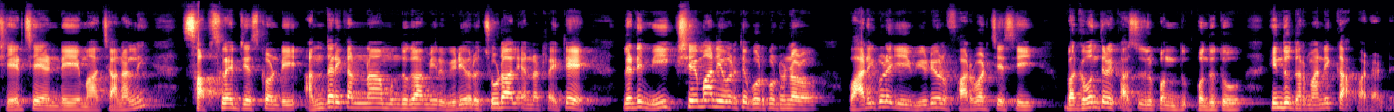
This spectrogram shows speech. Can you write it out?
షేర్ చేయండి మా ఛానల్ని సబ్స్క్రైబ్ చేసుకోండి. అందరికన్నా ముందుగా మీరు వీడియోలు చూడాలి అన్నట్లయితే లేదంటే మీ క్షేమాన్ని ఎవరైతే కోరుకుంటున్నారో వారికి కూడా ఈ వీడియోను ఫార్వర్డ్ చేసి భగవంతుడి యొక్క ఆశీస్సులు పొందు పొందుతూ హిందూ ధర్మాన్ని కాపాడండి.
